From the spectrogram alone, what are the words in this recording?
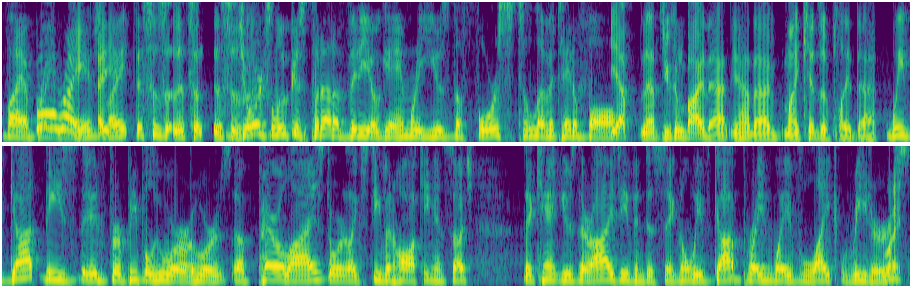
via brain Well, right. waves, I- right? This is it's a, this is a- George Lucas put out a video game where he used the force to levitate a ball. Yep, that you can buy that. Yeah, that, my kids have played that. We've got these uh, for people who are who are uh, paralyzed or like Stephen Hawking and such. They can't use their eyes even to signal. We've got brainwave like readers. Right.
